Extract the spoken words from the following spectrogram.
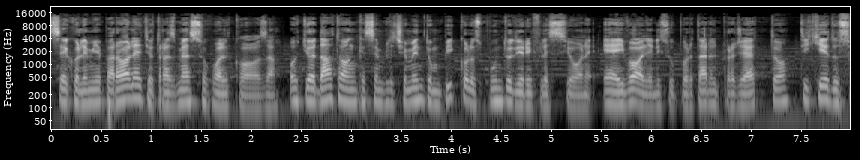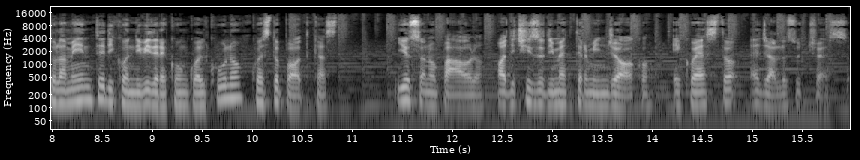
Se con le mie parole ti ho trasmesso qualcosa o ti ho dato anche semplicemente un piccolo spunto di riflessione e hai voglia di supportare il progetto, ti chiedo solamente di condividere con qualcuno questo podcast. Io sono Paolo, ho deciso di mettermi in gioco e questo è già lo successo.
